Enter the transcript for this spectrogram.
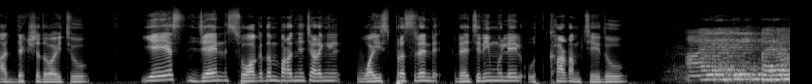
അധ്യക്ഷത വഹിച്ചു. എ എസ് ജയൻ സ്വാഗതം പറഞ്ഞ ചടങ്ങിൽ വൈസ് പ്രസിഡന്റ് രജനി മുല്ലയിൽ ഉദ്ഘാടനം ചെയ്തു. ആയിരത്തിൽ പരം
